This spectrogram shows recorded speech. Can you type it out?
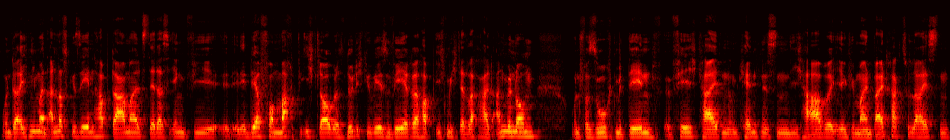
Und da ich niemand anders gesehen habe damals, der das irgendwie in der Form macht, wie ich glaube, dass es nötig gewesen wäre, habe ich mich der Sache halt angenommen und versucht, mit den Fähigkeiten und Kenntnissen, die ich habe, irgendwie meinen Beitrag zu leisten.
